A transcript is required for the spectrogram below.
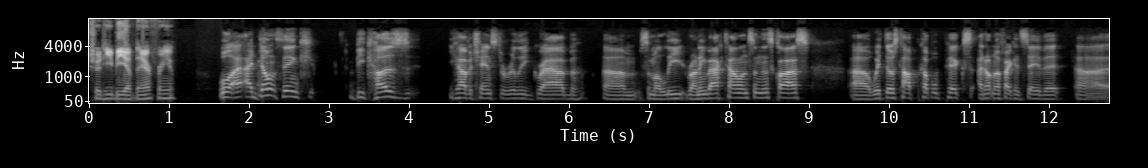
should he be up there for you? Well, I, I don't think because you have a chance to really grab um, some elite running back talents in this class uh, with those top couple picks. I don't know if I could say that uh,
